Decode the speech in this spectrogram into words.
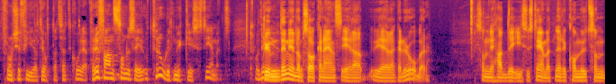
från 24 till 8 tvättkorgar. För det fanns som du säger otroligt mycket i systemet. Rymde ju... ni de sakerna ens i era, i era garderober? Som ni hade i systemet när det kom ut som,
